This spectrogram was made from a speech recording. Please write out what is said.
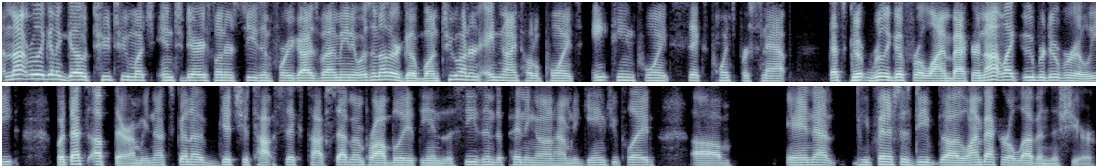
I'm not really going to go too too much into Darius Leonard's season for you guys, but I mean, it was another good one. 289 total points, 18.6 points per snap, that's good, really good for a linebacker. Not like uber duper elite, but that's up there. I mean, that's gonna get you top six, top seven probably at the end of the season, depending on how many games you played. Um, and that he finished as deep uh, linebacker 11 this year.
